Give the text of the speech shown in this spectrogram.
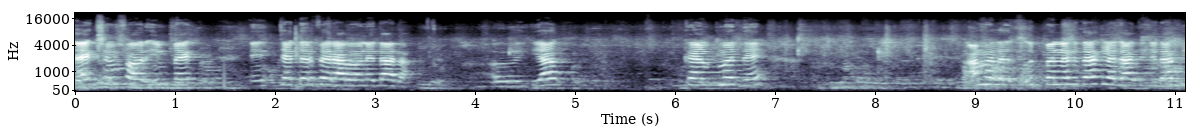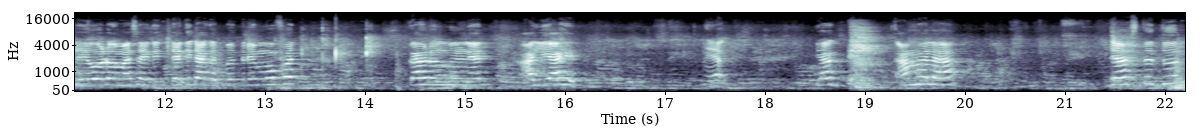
ॲक्शन फॉर इम्पॅक्ट तर्फे राबवण्यात आला. या कॅम्पमध्ये आम्हाला उत्पन्नाचा दाखला जातीचे दाखले ओडोमासाईड इत्यादी कागदपत्रे मोफत काढून मिळण्यात आली आहेत. या या आम्हाला जास्त दूर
